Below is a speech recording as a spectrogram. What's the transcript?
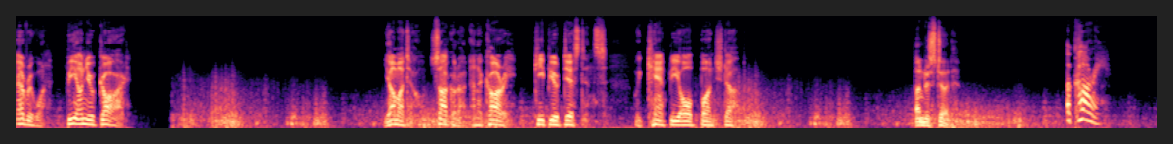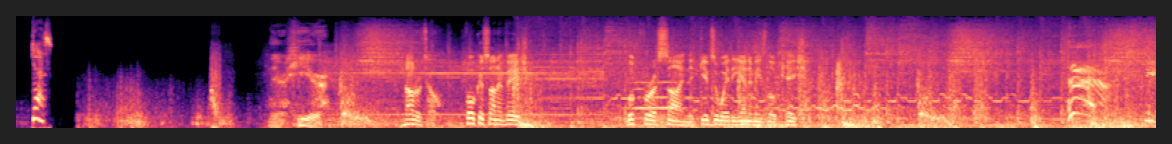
Everyone, be on your guard. Yamato, Sakura, and Akari, keep your distance. We can't be all bunched up. Understood. Akari. Yes. They're here. Naruto, focus on evasion. Look for a sign that gives away the enemy's location. Eat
